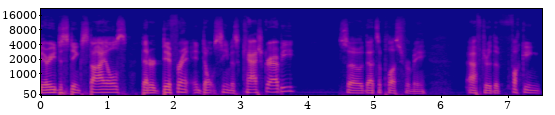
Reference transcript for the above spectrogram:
Very distinct styles that are different and don't seem as cash grabby. So that's a plus for me. After the fucking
